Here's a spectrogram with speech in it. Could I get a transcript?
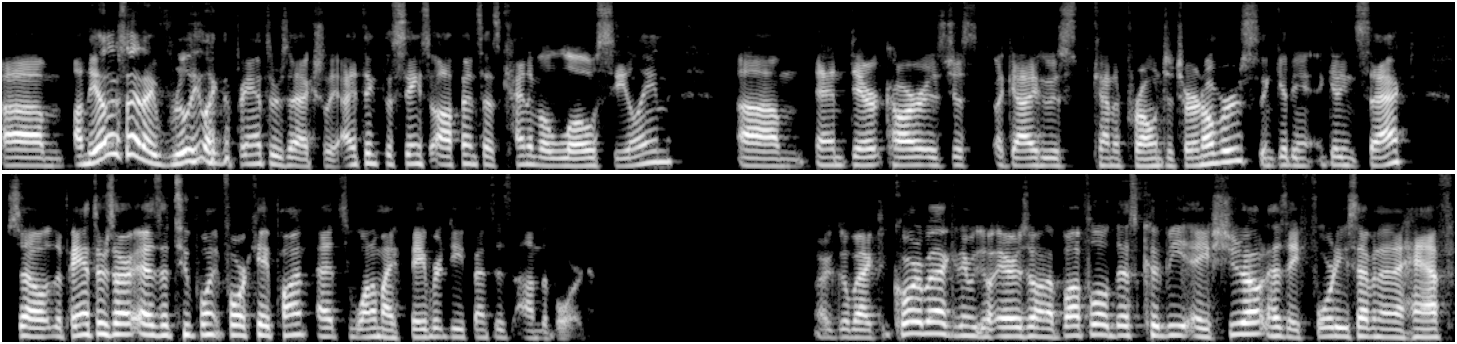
Um, on the other side, I really like the Panthers. Actually, I think the Saints offense has kind of a low ceiling, um, and Derek Carr is just a guy who's kind of prone to turnovers and getting getting sacked. So the Panthers are as a 2.4K punt. That's one of my favorite defenses on the board. All right, go back to quarterback. And here we go. Arizona Buffalo. This could be a shootout. Has a 47 and a half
